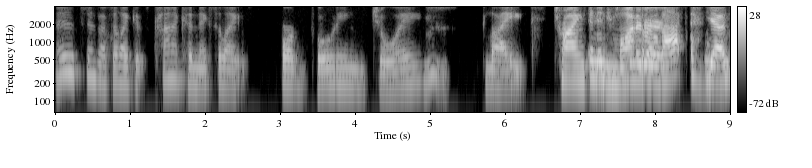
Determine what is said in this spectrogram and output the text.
In an instance, I feel like it's kind of connects to like foreboding joy, Mm. like trying an to monitor. throwback yes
